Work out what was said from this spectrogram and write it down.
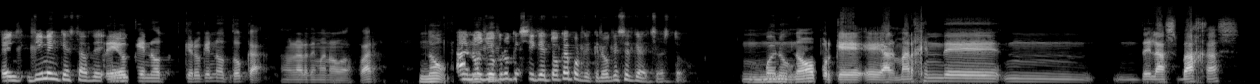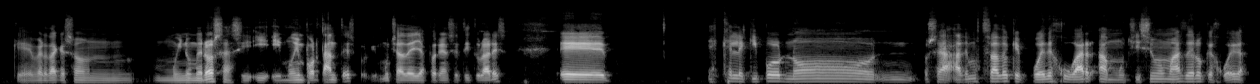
en- dime en qué estás de. creo en- que no, creo que no toca hablar de Manolo Gaspar. No. Ah, no, yo creo que sí que toca porque creo que es el que ha hecho esto. Bueno. No, porque eh, al margen de, mm, de las bajas, que es verdad que son muy numerosas y, y- y muy importantes, porque muchas de ellas podrían ser titulares, eh, es que el equipo no, o sea, ha demostrado que puede jugar a muchísimo más de lo que juega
